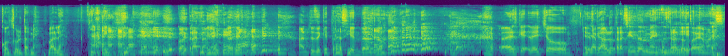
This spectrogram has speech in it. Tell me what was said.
consúltame, ¿vale? Contrátame. Antes de que trasciendas, ¿no? Es que, de hecho, es ya cuando trasciendas me contratas todavía más.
